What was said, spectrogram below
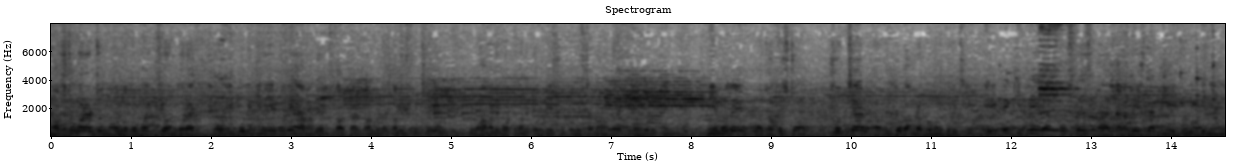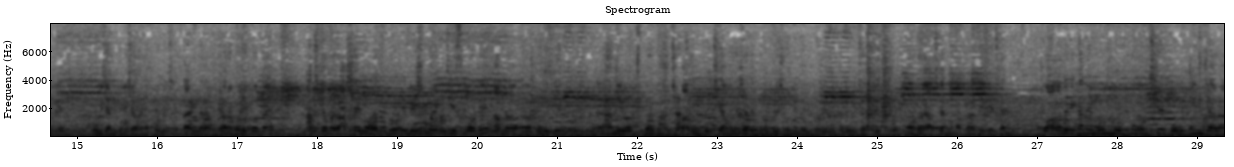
নষ্ট করার জন্য অন্যতম একটি অন্তরায়। তো এই পলিথিন নির্মূলে আমাদের সরকার কর্মরা সদস্য ছিল এবং আমাদের বর্তমানে পরিবেশ উপদেষ্টা মহোদয় পলিথিন নির্মূলে যথেষ্ট সোচ্চার উদ্যোগ আমরা গ্রহণ করেছি। এই প্রেক্ষিতে ফোর্সেস সারা দেশব্যাপী এই পলিথিন নির্মূলে অভিযান পরিচালনা করেছে। তাই ধারা- ধারাবাহিকতায় আজকে আমরা রাজশাহী মহানগরীতে বেশ কয়েকটি স্পটে আমরা প্রতিদিন নিরোধ কর্মসূচি পালন করছি। আমাদের সাথে পরিবেশ অধিদপ্তরের উপপরিচালক মহোদয় আছেন, আপনারা দেখেছেন। তো আমাদের এখানে মূল লক্ষ্য হচ্ছে পলিথিন যারা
